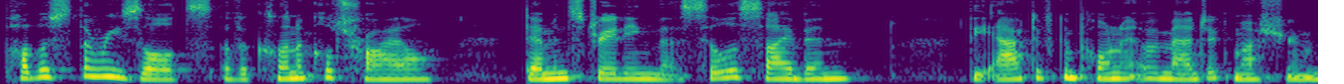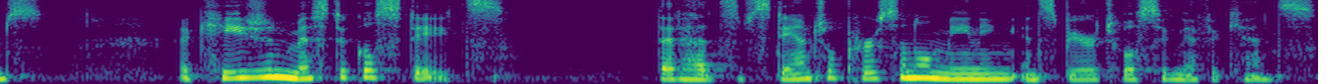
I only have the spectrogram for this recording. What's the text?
published the results of a clinical trial demonstrating that psilocybin the active component of magic mushrooms, occasion mystical states that had substantial personal meaning and spiritual significance,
